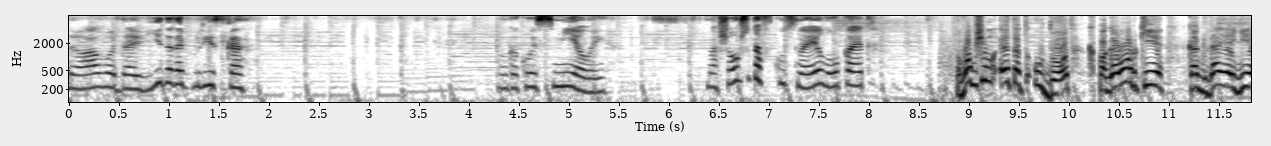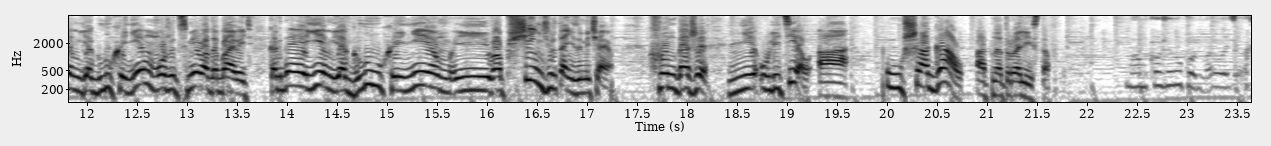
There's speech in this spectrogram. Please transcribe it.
Да, вот Давида так близко. Он какой смелый. Нашел что-то вкусное и лопает. В общем, этот удот к поговорке «когда я ем, я глух и нем» может смело добавить «когда я ем, я глух и нем и вообще ни черта не замечаю». Он даже не улетел, а ушагал от натуралистов. Мамка уже рукой морозила.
